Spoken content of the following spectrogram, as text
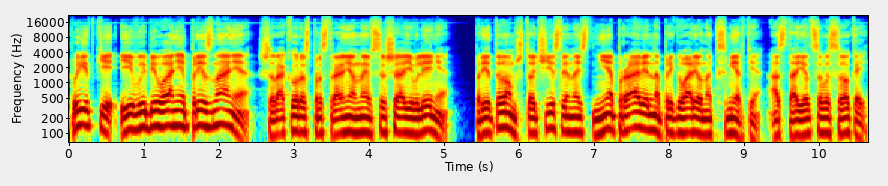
Пытки и выбивание признания широко распространенное в США явление, при том, что численность неправильно приговоренных к смерти остается высокой.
